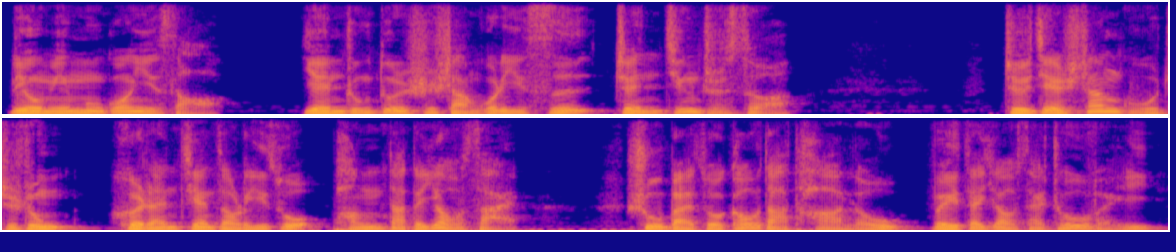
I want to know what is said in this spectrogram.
柳明目光一扫，眼中顿时闪过了一丝震惊之色。只见山谷之中赫然建造了一座庞大的要塞。数百座高大塔楼围在要塞周围，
